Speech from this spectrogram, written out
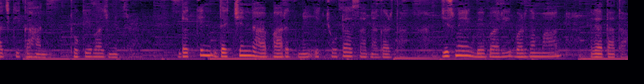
आज की कहानी, धोखेबाज मित्र दक्षिण दक्षिण भारत में एक छोटा सा नगर था, जिसमें एक व्यापारी वर्धमान रहता था।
